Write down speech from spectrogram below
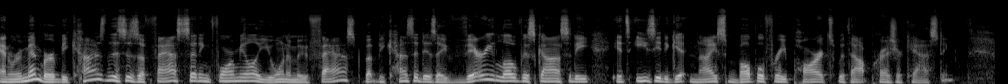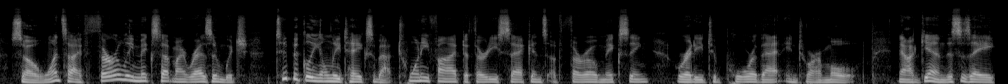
And remember, because this is a fast setting formula, you want to move fast, but because it is a very low viscosity, it's easy to get nice bubble-free parts without pressure casting. So once I've thoroughly mixed up my resin, which typically only takes about 25 to 30 seconds of thorough mixing, ready to pour that into our mold. Now again, this is a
